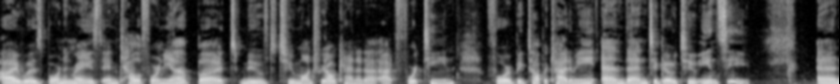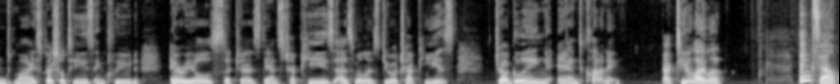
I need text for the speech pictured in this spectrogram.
I was born and raised in California, but moved to Montreal, Canada at 14 for Big Top Academy and then to go to ENC. And my specialties include aerials such as dance trapeze as well as duo trapeze, juggling, and clowning. Back to you, Lila. Thanks, El.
